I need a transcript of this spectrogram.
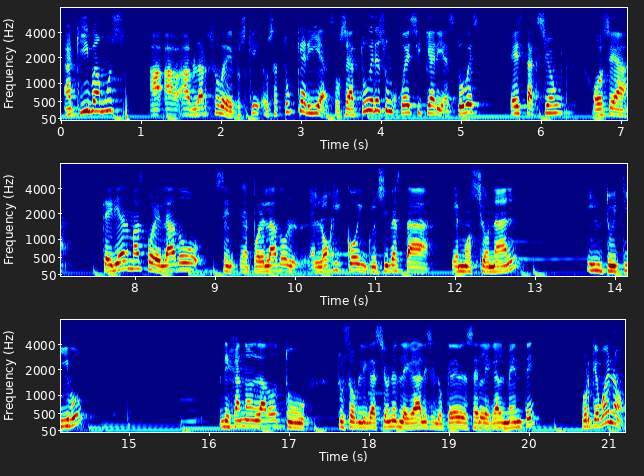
Aquí vamos a, hablar sobre, pues, ¿qué? O sea, ¿tú qué harías? O sea, tú eres un juez y ¿qué harías? Tú ves esta acción, o sea, te irías más por el lado, eh, por el lado lógico, inclusive hasta emocional, intuitivo, dejando a un lado tus obligaciones legales y lo que debes hacer legalmente. Porque bueno,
